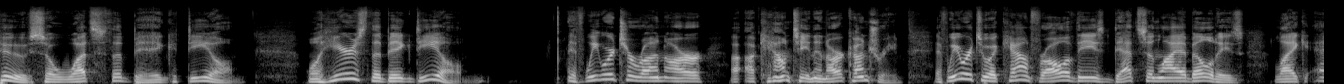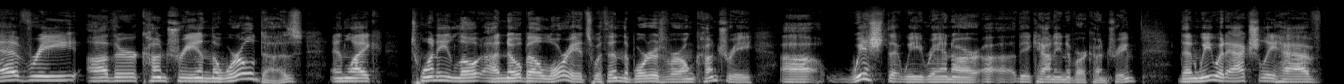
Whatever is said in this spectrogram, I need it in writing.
II. So what's the big deal? Well, here's the big deal if we were to run our uh, accounting in our country, if we were to account for all of these debts and liabilities like every other country in the world does, and like 20 lo- uh, Nobel laureates within the borders of our own country uh, wish that we ran our uh, uh, the accounting of our country, then we would actually have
